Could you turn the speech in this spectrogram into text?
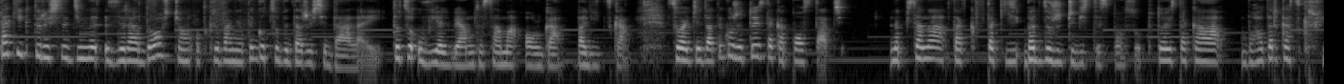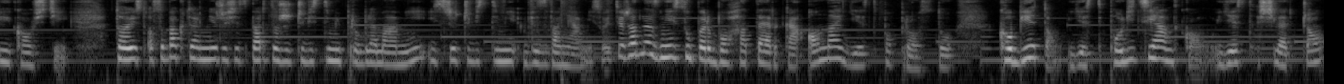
Taki, który śledzimy z radością odkrywania tego, co wydarzy się dalej. To, co uwielbiam, to sama Olga Balicka. Słuchajcie, dlatego, że to jest taka postać, napisana tak w taki bardzo rzeczywisty sposób. To jest taka bohaterka z krwi i kości. To jest osoba, która mierzy się z bardzo rzeczywistymi problemami i z rzeczywistymi wyzwaniami. Słuchajcie, żadna z niej super bohaterka. Ona jest po prostu kobietą, jest policjantką, jest śledczą,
